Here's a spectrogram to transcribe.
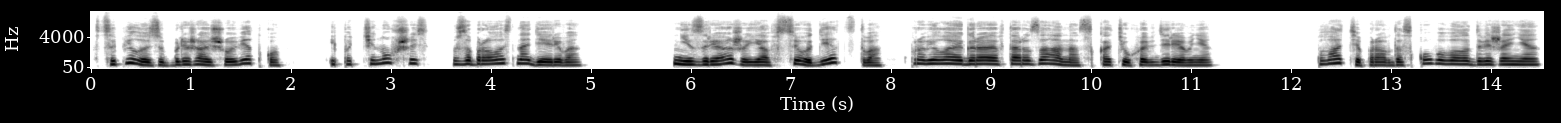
вцепилась в ближайшую ветку и, подтянувшись, забралась на дерево. Не зря же я все детство провела, играя в Тарзана с Катюхой в деревне. Платье, правда, сковывало движение,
